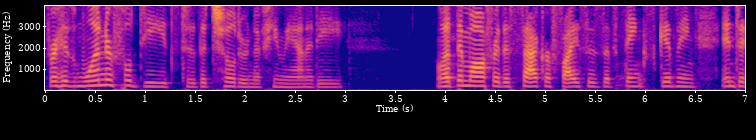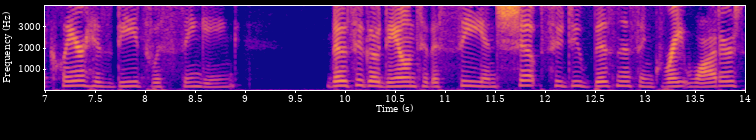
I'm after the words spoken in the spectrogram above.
for His wonderful deeds to the children of humanity. Let them offer the sacrifices of thanksgiving and declare his deeds with singing. Those who go down to the sea in ships, who do business in great waters,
